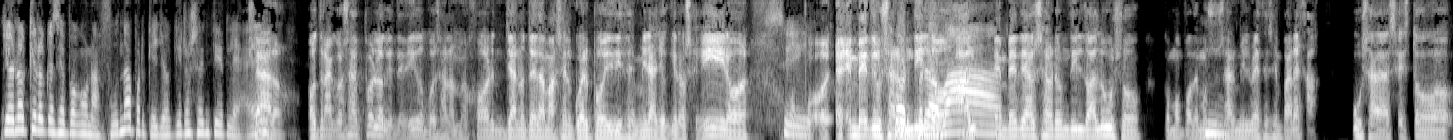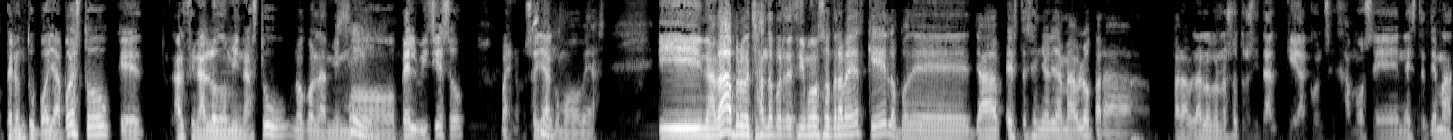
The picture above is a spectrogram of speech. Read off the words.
yo no quiero que se ponga una funda porque yo quiero sentirle a él. Claro. Otra cosa es por lo que te digo, pues a lo mejor ya no te da más el cuerpo y dices, mira, yo quiero seguir, o, Sí. o- o en vez de usar Por un dildo al, en vez de usar un dildo al uso, como podemos Mm. usar mil veces en pareja, usas esto pero en tu polla puesto, que al final lo dominas tú, ¿no? Con la mismo pelvis y eso. Bueno, eso ya Sí. como veas. Y nada, aprovechando, pues decimos otra vez que lo puede, ya este señor ya me habló para, para hablarlo con nosotros y tal, que aconsejamos en este tema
